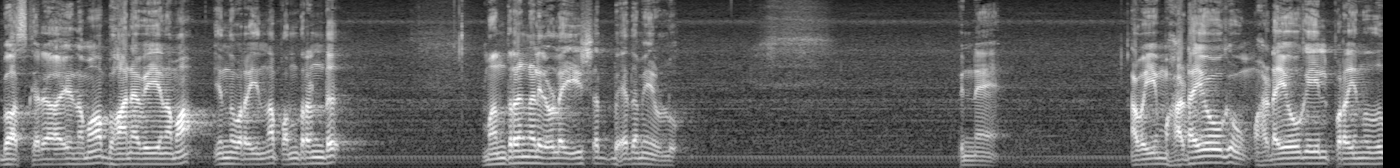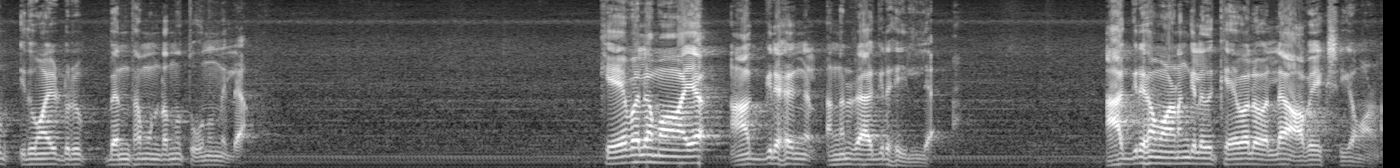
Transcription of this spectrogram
ഭാസ്കരായ നമ ഭാനവേ നമ എന്ന് പറയുന്ന പന്ത്രണ്ട് മന്ത്രങ്ങളിലുള്ള ഈഷദ്ഭേദമേ ഉള്ളൂ. പിന്നെ അവയും ഹഠയോഗവും ഹഠയോഗയിൽ പറയുന്നതും ഇതുമായിട്ടൊരു ബന്ധമുണ്ടെന്ന് തോന്നുന്നില്ല. കേവലമായ ആഗ്രഹങ്ങൾ അങ്ങനൊരു ആഗ്രഹം ഇല്ല ആഗ്രഹമാണെങ്കിൽ അത് കേവലമല്ല ആപേക്ഷികമാണ്.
